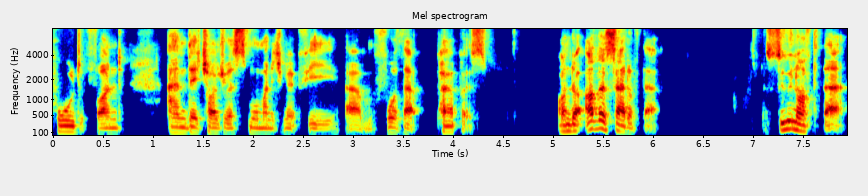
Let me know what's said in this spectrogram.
pooled fund, and they charge you a small management fee um, for that purpose. On the other side of that, soon after that,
